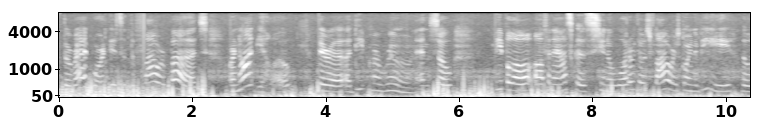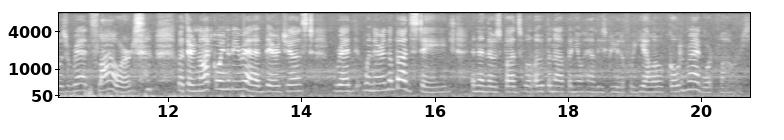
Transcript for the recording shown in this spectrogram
the ragwort is that the flower buds are not yellow. They're a, a deep maroon. And so ask us, you know, what are those flowers going to be, those red flowers? but they're not going to be red, they're just red when they're in the bud stage, and then those buds will open up and you'll have these beautiful yellow golden ragwort flowers.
